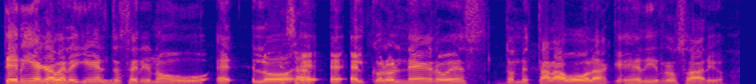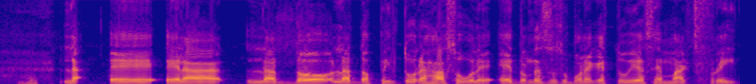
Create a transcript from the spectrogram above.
tenía que el haber alguien en el tercero y no hubo. El, lo- Exacto. eh, el color negro es donde está la bola, que es Eddie Rosario. Ujú. La- eh, eh, la- las, dos, las dos pinturas azules es donde se supone que estuviese Max Fried.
